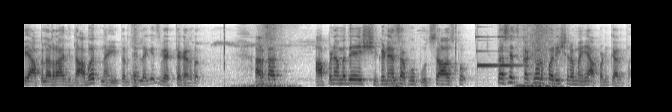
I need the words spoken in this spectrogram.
ते आपला राग दाबत नाही तर ते लगेच व्यक्त करतात. अर्थात आपणामध्ये शिकण्याचा खूप उत्साह असतो. तसेच कठोर परिश्रमही आपण करता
